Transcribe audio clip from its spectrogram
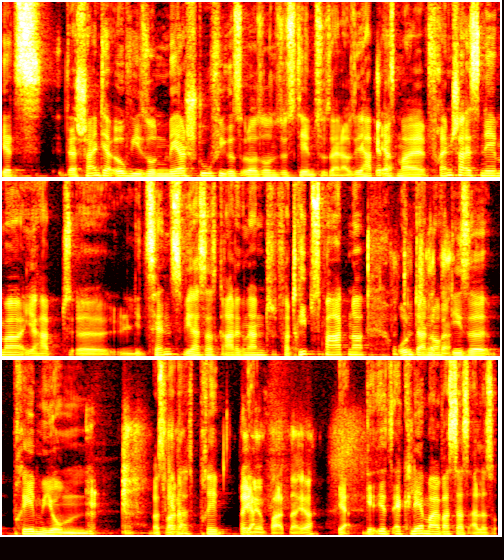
Jetzt, das scheint ja irgendwie so ein mehrstufiges oder so ein System zu sein. Also ihr habt genau. erstmal Franchise-Nehmer, ihr habt äh, Lizenz, wie hast du das gerade genannt, Vertriebspartner, Vertriebspartner und dann noch diese Premium. Was war genau. das? Pre Premium-Partner, ja. ja. Ja, jetzt erklär mal, was das alles,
